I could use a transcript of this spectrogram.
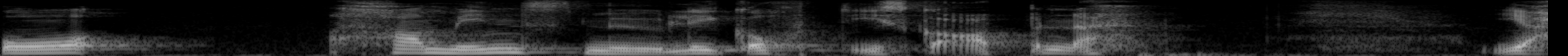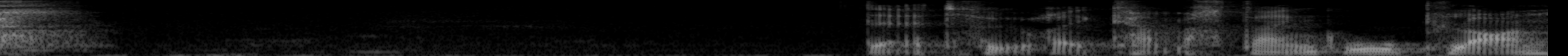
Og ha minst mulig godt i skapene. Ja. Det tror jeg kan være en god plan.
